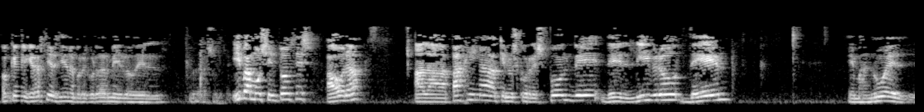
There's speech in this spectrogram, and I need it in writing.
ok, gracias Diana por recordarme lo del, lo del asunto. Y vamos entonces ahora a la página que nos corresponde del libro de Emanuel.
